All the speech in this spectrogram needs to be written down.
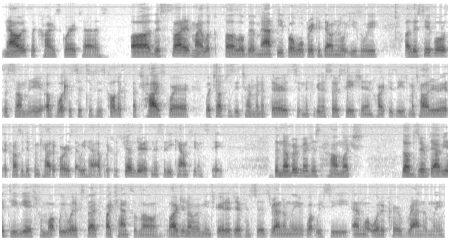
Now is the chi-square test. Uh, this slide might look a little bit mathy, but we'll break it down really easily. Uh, this table is a summary of what the statistics is called a, a chi-square, which helps us determine if there is significant association, in heart disease, mortality rate across the different categories that we have, which was gender, ethnicity, county, and state. The number measures how much the observed davia deviates from what we would expect by chance alone. Larger number means greater differences randomly what we see and what would occur randomly.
